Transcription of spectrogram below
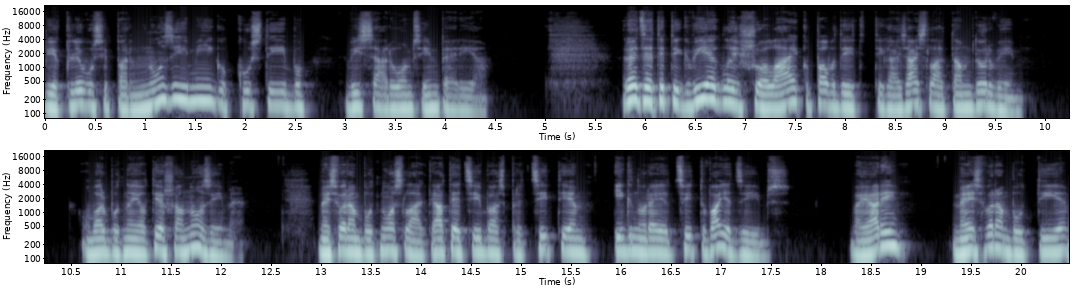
bija kļuvusi par nozīmīgu kustību visā Romas impērijā. Redziet, ir tik viegli šo laiku pavadīt tikai aiz aizslēgtām durvīm, un varbūt ne jau tiešām nozīmē. Mēs varam būt noslēgti attiecībās pret citiem, ignorējot citu vajadzības, vai arī mēs varam būt tie,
